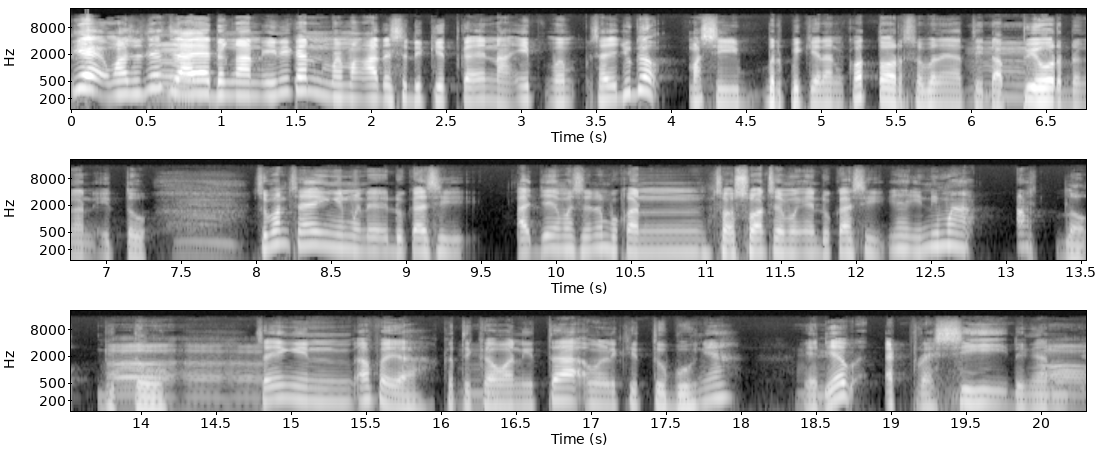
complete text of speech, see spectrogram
Ya, maksudnya saya dengan ini kan memang ada sedikit kayak naif. Mem- Saya juga masih berpikiran kotor sebenarnya tidak pure dengan itu. Hmm. Cuman saya ingin mengedukasi aja maksudnya bukan sok-sokan saya mengedukasi. Ya ini mah art loh gitu. Ah, ah, ah. Saya ingin apa ya? Ketika Hmm. wanita memiliki tubuhnya ya dia ekspresi dengan Oh,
